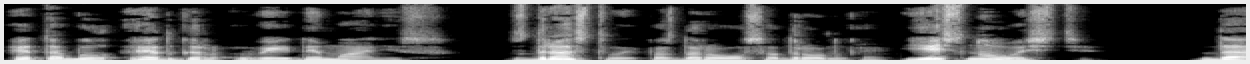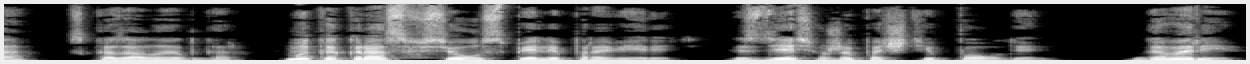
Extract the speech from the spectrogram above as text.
Это был Эдгар Вейдеманис. «Здравствуй», — поздоровался Дронго. «Есть новости?» «Да», — сказал Эдгар. «Мы как раз все успели проверить. Здесь уже почти полдень». «Говори»,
